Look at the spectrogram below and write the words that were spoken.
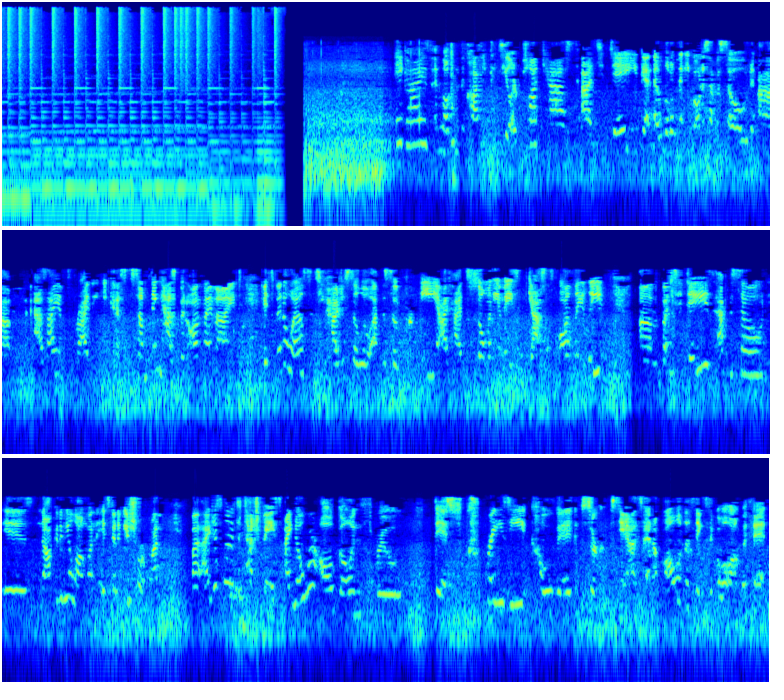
Hey guys, and welcome to the Coffee Concealer Podcast. Uh, today you get a little mini bonus episode. Um, as I am thriving because something has been on my mind. It's been a while since you've had just a little episode for me. I've had so many amazing guests on lately. Um, but today's episode is not going to be a long one. It's going to be a short one. But I just wanted to touch base. I know we're all going through this crazy COVID circumstance and all of the things that go along with it.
